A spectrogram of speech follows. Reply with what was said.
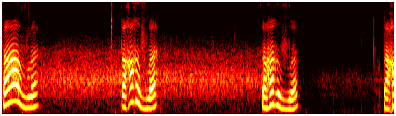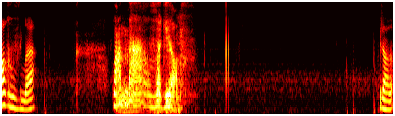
Daha hızlı. Daha hızlı. Daha hızlı. Daha hızlı. Lan daha hızlı diyorum. Biraz,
